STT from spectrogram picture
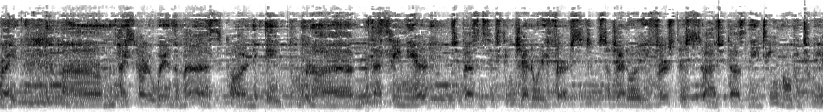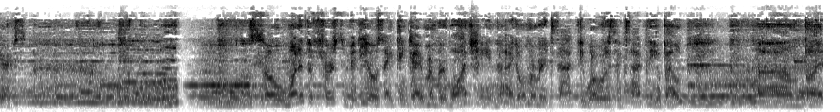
right? Um, I started wearing the mask on April, uh, that same year, 2016, January 1st. So January 1st is uh, 2018 will be two years. So one of the first videos I think I remember watching, I don't remember exactly what it was exactly about, um, but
